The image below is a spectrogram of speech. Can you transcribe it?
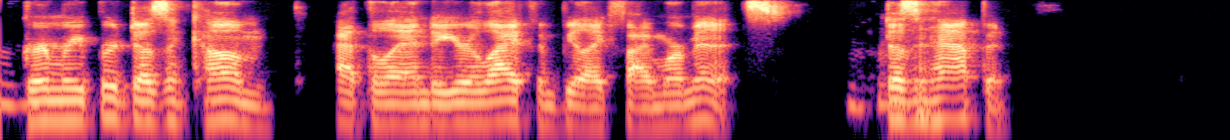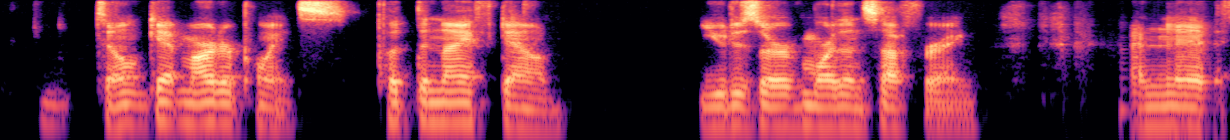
Mhm. Grim Reaper doesn't come at the end of your life and be like five more minutes. Mhm. Doesn't happen. Don't get martyr points. Put the knife down. You deserve more than suffering. And if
